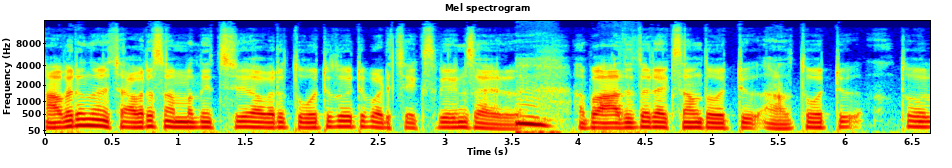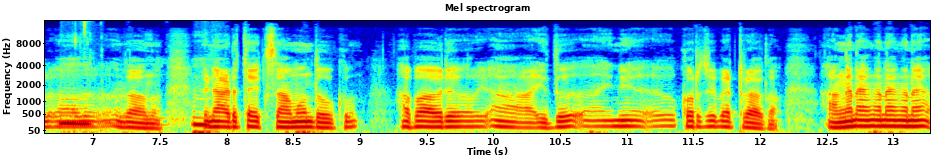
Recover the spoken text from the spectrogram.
അവരെന്ന് വെച്ചാൽ അവരെ സംബന്ധിച്ച് അവർ തോറ്റു തോറ്റു പഠിച്ച എക്സ്പീരിയൻസ് ആയത് അപ്പോൾ ആദ്യത്തെ ഒരു എക്സാം തോറ്റു. അത് തോറ്റു തോൽ- അത് ഇതാണ്. പിന്നെ അടുത്ത എക്സാമും തോക്കും. അപ്പോൾ അവർ ആ ഇത് ഇനി കുറച്ച് ബെറ്റർ ആക്കാം. അങ്ങനെ അങ്ങനെ അങ്ങനെ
